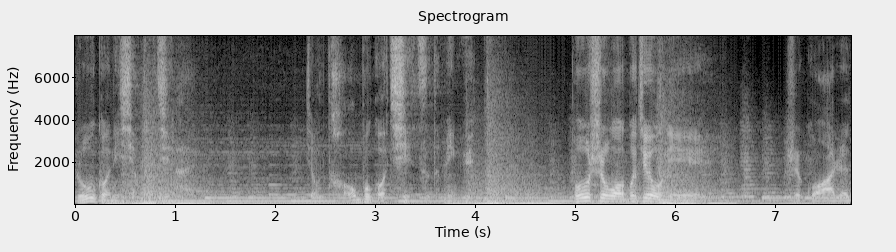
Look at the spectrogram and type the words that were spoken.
如果你想不起来，就逃不过弃子的命运。不是我不救你，是寡人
